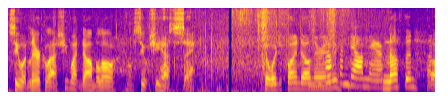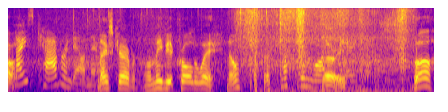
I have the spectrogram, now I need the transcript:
see what Lyrical Lass. She went down below. We'll see what she has to say. So what'd you find down there? Nothing Anything? down there. Nothing? But Oh, a nice cavern down there. nice cavern. Well, maybe it crawled away. No? Must have been washed Alrighty. away. Well,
